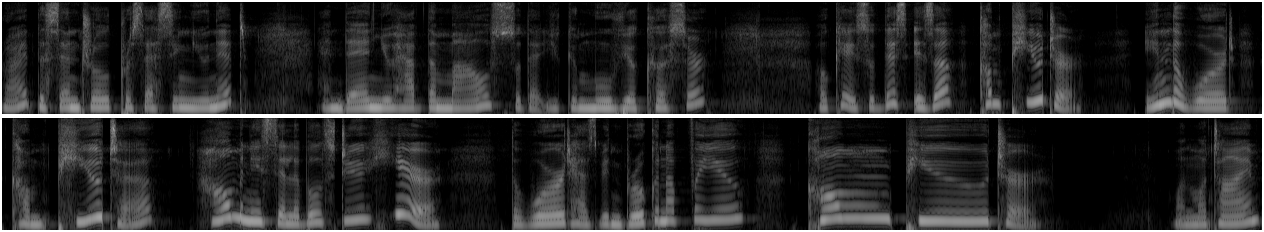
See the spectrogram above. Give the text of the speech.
right? The central processing unit. And then you have the mouse so that you can move your cursor. Okay, so this is a computer. In the word computer, how many syllables do you hear? The word has been broken up for you. Computer. One more time.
